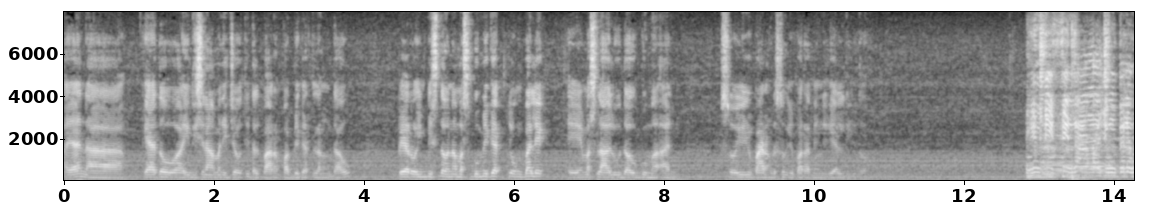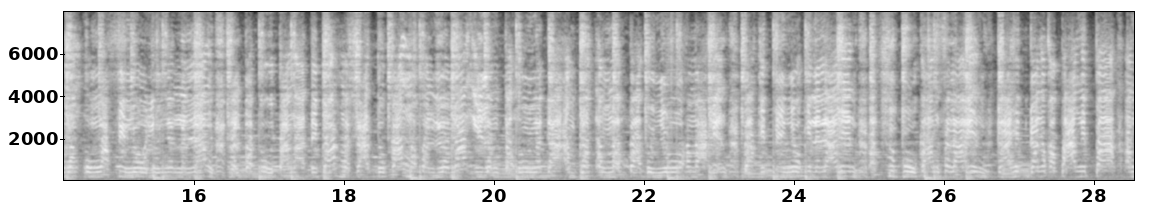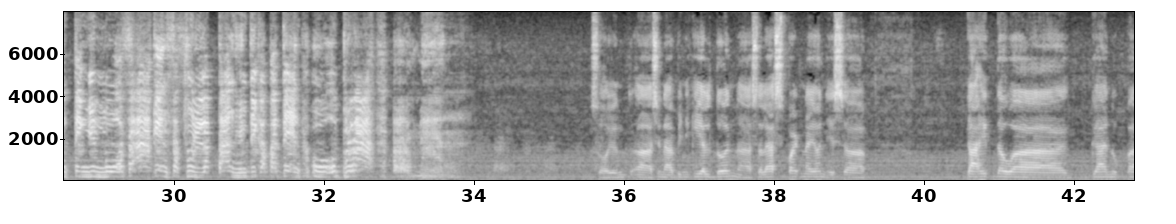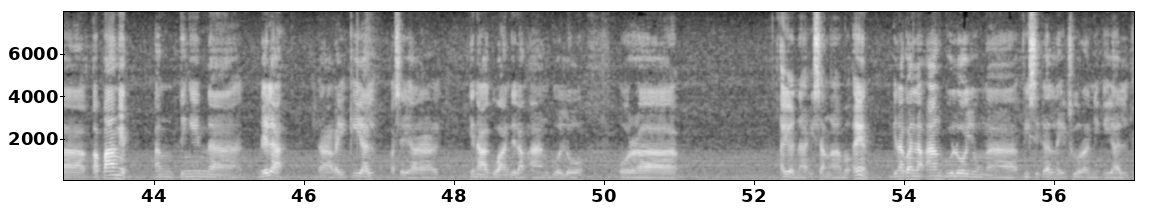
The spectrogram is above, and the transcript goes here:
Ayan, ah, kaya daw ah, hindi sinama ni Joti dahil parang pabigat lang daw. Pero imbis daw na mas bumigat yung balik, eh mas lalo daw gumaan. So yun yung parang gustong iparating ni Kiel dito. Hindi sinama yung dalawang unga Sinolo niya na lang. Salbatuta nga diba? Masyado kang mapanlamang Ilang taong nag-aambak Ang mabago nyo hamakin. Bakit di nyo kilalanin? At subukang salain. Kahit gano'n kapangit pa Ang tingin mo sa akin Sa sulatan Hindi ka pa din uubra. So yun ah, sinabi ni Kiel doon ah, sa last part na yon is ah, kahit daw uh, gaano pa kapangit ang tingin na nila ah, kay Kiel kasi ah, ginagawa nilang angulo or ah, ayun na isang ah, ayun ginagawa nilang angulo yung ah, physical na itsura ni Kiel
